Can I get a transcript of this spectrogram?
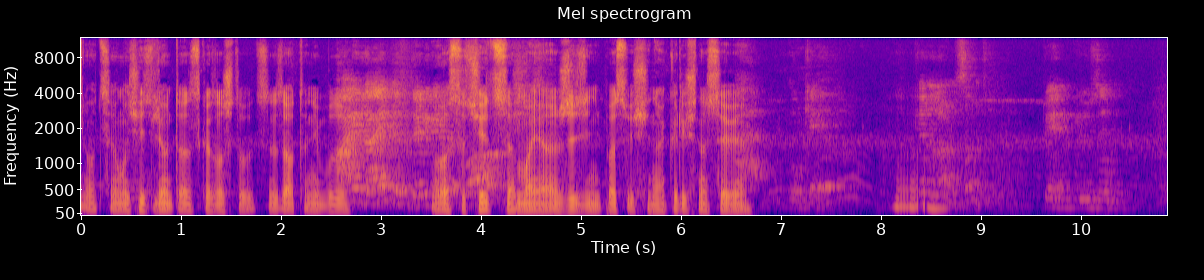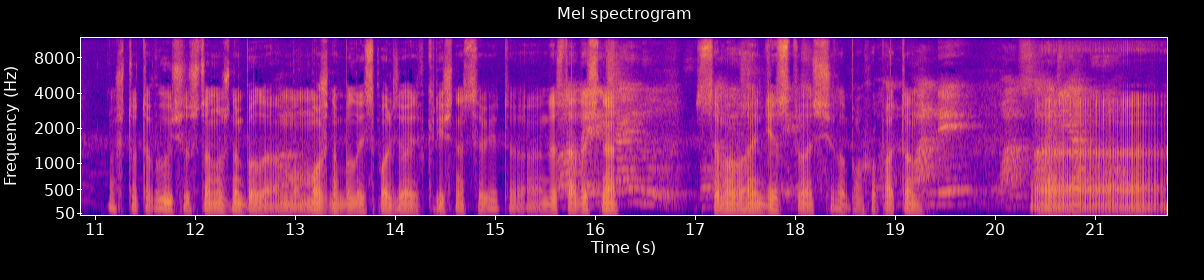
вот своему учителю он сказал, что вот завтра не буду вас учиться, моя жизнь посвящена Кришна Севе. Ну, что-то выучил, что нужно было, можно было использовать в Кришна Севе, то достаточно с самого детства Шила Прабхупатон. Э,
